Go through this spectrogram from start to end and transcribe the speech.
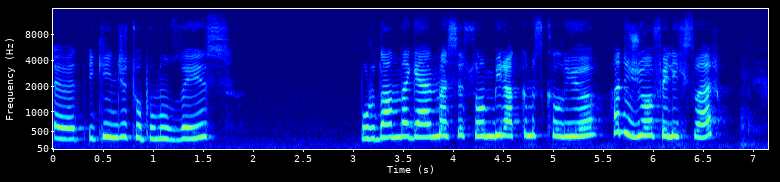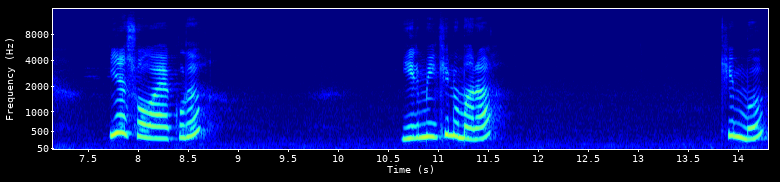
Evet ikinci topumuzdayız. Buradan da gelmezse son bir hakkımız kalıyor. Hadi Joe Felix ver. Yine sol ayaklı. 22 numara. Kim bu?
